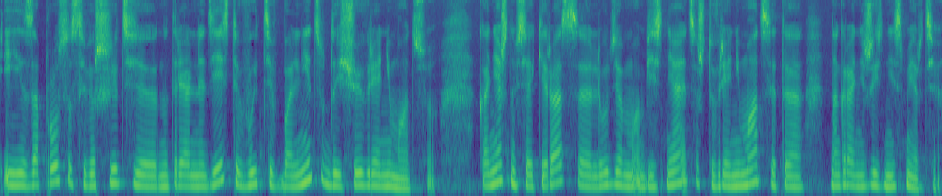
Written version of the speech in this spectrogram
и запросы совершить нотариальное действие, выйти в больницу, да еще и в реанимацию. Конечно, всякий раз людям объясняется, что в реанимации это на грани жизни и смерти.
